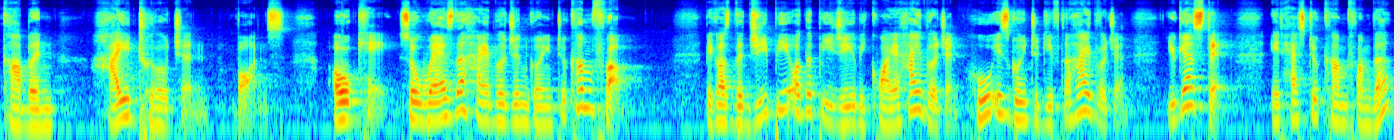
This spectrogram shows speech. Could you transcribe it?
carbon-hydrogen bonds. Okay, so where's the hydrogen going to come from? Because the GP or the PG require hydrogen. Who is going to give the hydrogen? You guessed it. It has to come from the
